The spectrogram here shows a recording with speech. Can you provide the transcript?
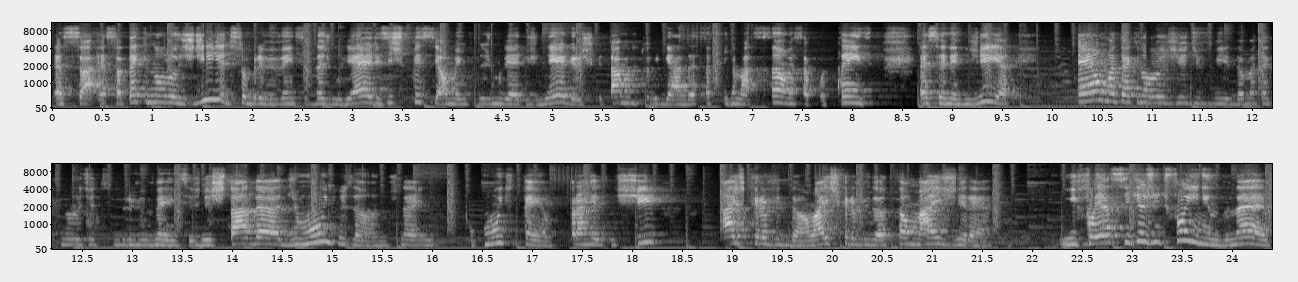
essa, essa tecnologia de sobrevivência das mulheres, especialmente das mulheres negras, que está muito ligada a essa afirmação, essa potência, essa energia, é uma tecnologia de vida, uma tecnologia de sobrevivência gestada de muitos anos, né, muito tempo, para resistir a escravidão, a escravização mais direta. E foi assim que a gente foi indo, né?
